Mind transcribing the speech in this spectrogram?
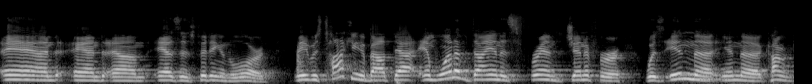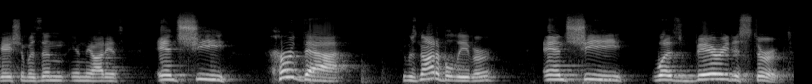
and and um, as is fitting in the Lord. And he was talking about that, and one of Diana's friends, Jennifer, was in the in the congregation, was in in the audience, and she heard that. She was not a believer, and she was very disturbed.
